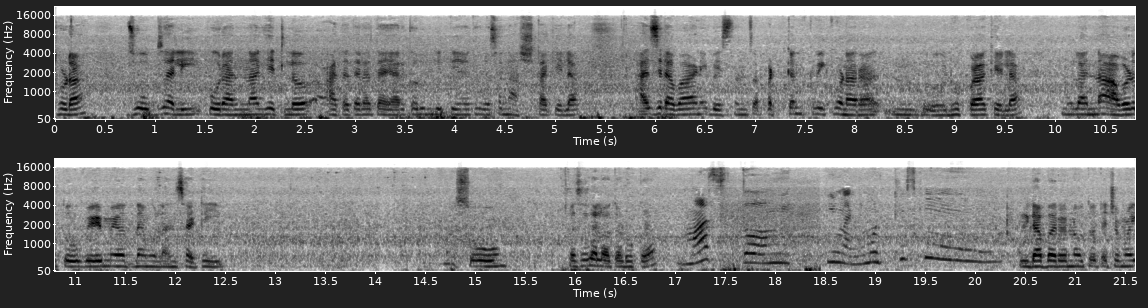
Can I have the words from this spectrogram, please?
थोडा झोप झाली. पोरांना घेतलं. आता त्याला तयार करून घेते आहे थोडासा नाश्ता केला. आज रवा आणि बेसनचा पटकन क्विक होणारा ढो- ढोकळा केला. मुलांना आवडतो. वेळ मिळत नाही मुलांसाठी. सो कसा झाला होता ढोकळा? मस्त. माझी मोठीच. क्रीडा बरं नव्हतं त्याच्यामुळे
